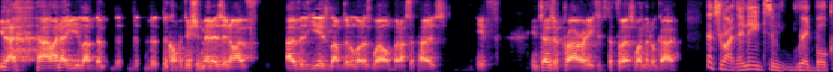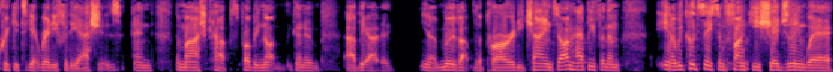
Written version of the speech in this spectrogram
you know, uh, I know you love the, the, the, the competition manners, and I've over the years loved it a lot as well. But I suppose if, in terms of priorities, it's the first one that'll go. That's right. They need some red ball cricket to get ready for the Ashes, and the Marsh Cup's probably not going to uh, be able to, you know, move up the priority chain. So I'm happy for them. You know, we could see some funky scheduling where,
